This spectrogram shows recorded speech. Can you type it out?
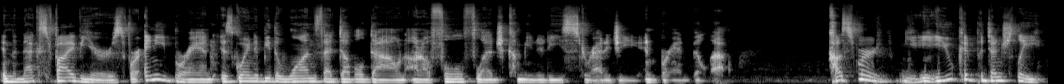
in the next five years for any brand is going to be the ones that double down on a full fledged community strategy and brand build out. Customer, you could potentially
